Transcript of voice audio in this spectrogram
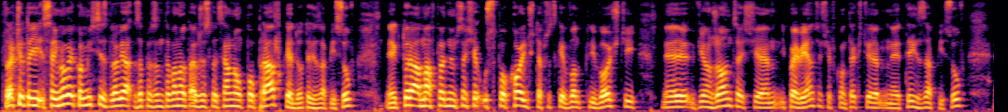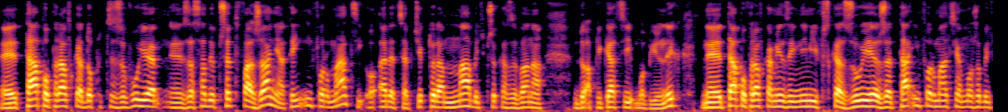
W trakcie tej Sejmowej Komisji Zdrowia zaprezentowano także specjalną poprawkę do tych zapisów, która ma w pewnym sensie uspokoić te wszystkie wątpliwości wiążące się i pojawiające się w kontekście tych zapisów. Ta poprawka doprecyzowuje zasady przetwarzania tej informacji o e-recepcie, która ma być przekazywana do aplikacji mobilnych. E, ta poprawka między innymi wskazuje, że ta informacja może być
